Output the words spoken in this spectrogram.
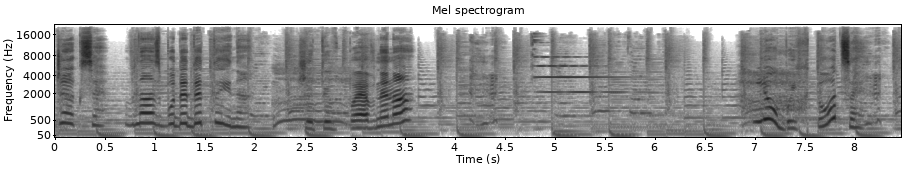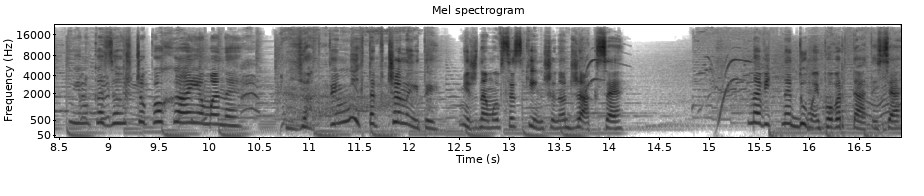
Джаксе, в нас буде дитина. Чи ти впевнена? Любий, хто це? Він казав, що кохає мене. Як ти міг так вчинити? Між нами все скінчено, Джаксе. Навіть не думай повертатися.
